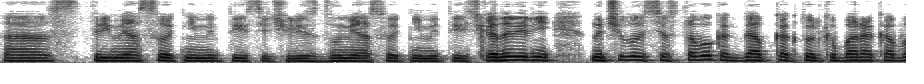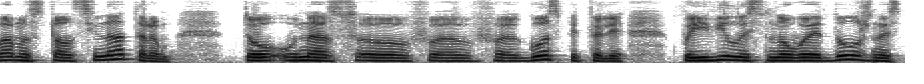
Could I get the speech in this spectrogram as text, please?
а, с тремя сотнями тысяч или с двумя сотнями тысяч. Когда, вернее, началось все с того, когда, как только Барак Обама стал сенатором, то у нас э, в, в госпитале появилась новая должность,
